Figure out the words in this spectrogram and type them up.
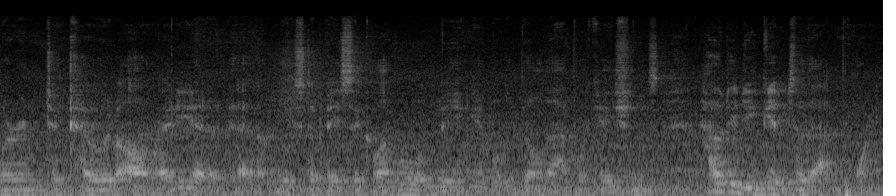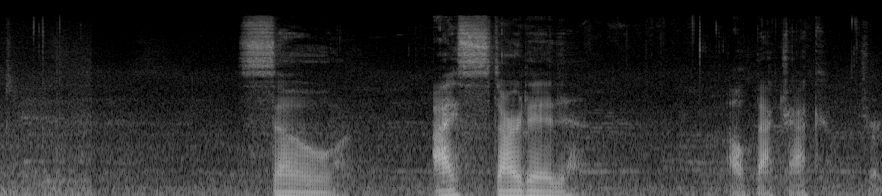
learned to code already at, a, at least a basic level and being able to build applications. How did you get to that point? So I started, I'll backtrack. Sure.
